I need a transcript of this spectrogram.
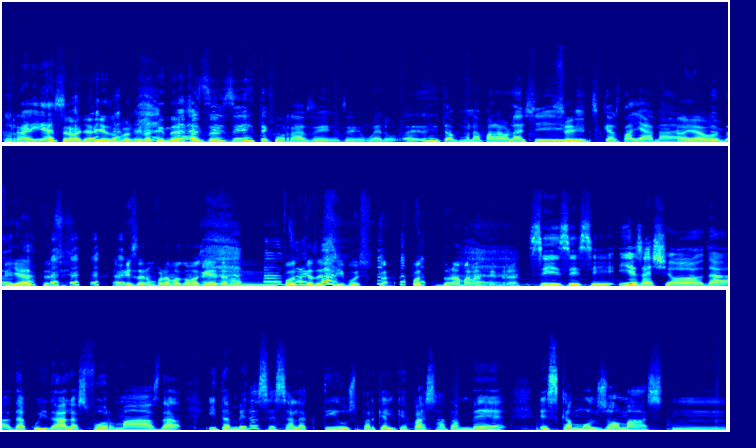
et que correries... treballaries un perfil a Tinder, Ah, exacte. Sí, sí, te curres, sí, sí, bueno, he dit amb una paraula així, Sí. mig castellana. Ah, ja ho hem exacte. pillat. A més, en un programa com aquest, en un podcast així, pues, clar, es pot donar mal a entendre. Sí, sí, sí. I és això, de, de cuidar les formes, de... i també de ser selectius, perquè el que passa també és que molts homes, mmm,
